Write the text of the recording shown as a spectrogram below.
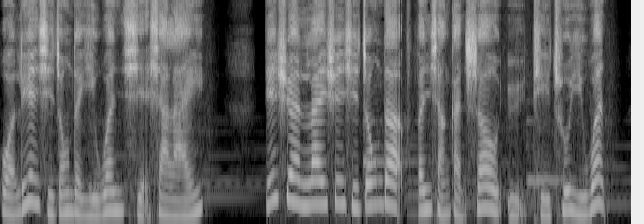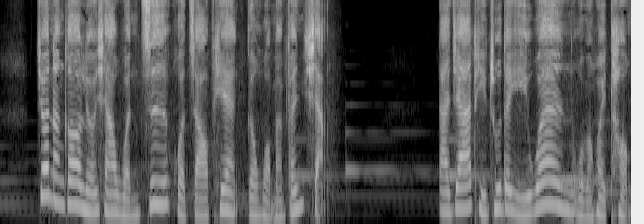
或练习中的疑问写下来。点选赖讯息中的分享感受与提出疑问，就能够留下文字或照片跟我们分享。大家提出的疑问，我们会统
